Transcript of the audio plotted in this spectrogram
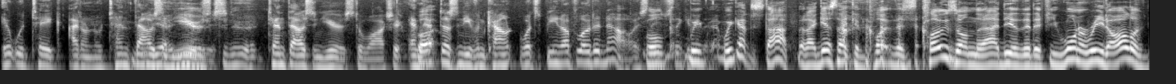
It would take I don't know ten thousand Yeah, years years to do it. Ten thousand years to watch it, and Well- that doesn't even count what's being uploaded now. Well, we, we got to stop, but I guess I can clo- let's close on the idea that if you want to read all of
